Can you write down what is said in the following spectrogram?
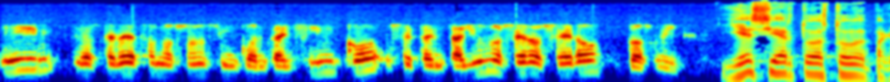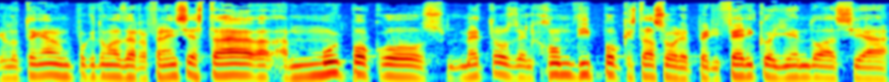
y los teléfonos son 55 7100 2000. Y es cierto esto, para que lo tengan un poquito más de referencia, está a muy pocos metros del Home Depot que está sobre periférico yendo hacia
